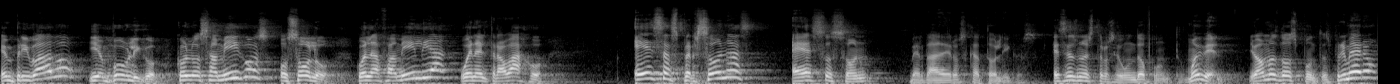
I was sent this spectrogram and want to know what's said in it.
en privado y en público, con los amigos o solo, con la familia o en el trabajo. Esas personas, esos son verdaderos católicos. Ese es nuestro segundo punto. Muy bien, llevamos dos puntos. Primero,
